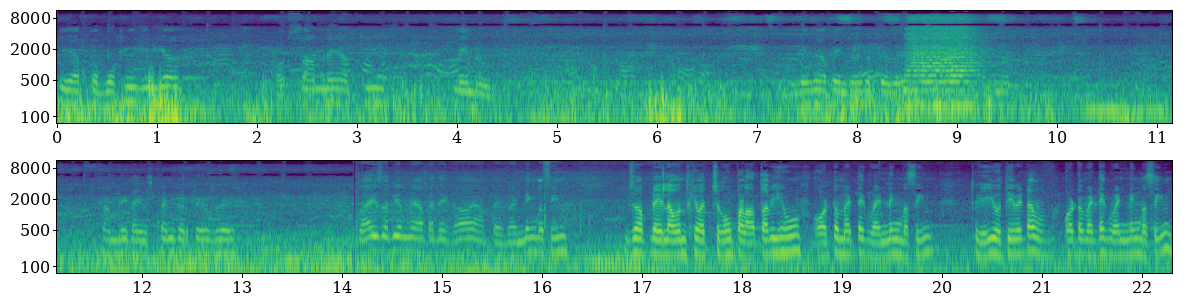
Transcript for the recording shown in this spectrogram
ये आपका वॉकिंग एरिया और सामने आपकी मेन रोड लोग यहाँ पे एंजॉय करते हुए फैमिली टाइम स्पेंड करते हुए। गाइस अभी हमने यहाँ पे देखा, यहाँ पे वेंडिंग मशीन जो अपने इलेवंथ के बच्चों को पढ़ाता भी हूँ ऑटोमेटिक वेंडिंग मशीन तो यही होती है बेटा ऑटोमेटिक वेंडिंग मशीन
